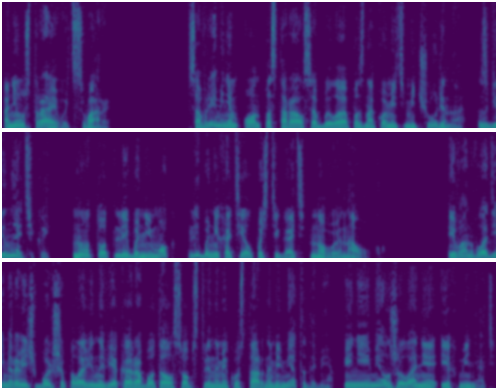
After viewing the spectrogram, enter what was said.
а не устраивать свары. Со временем он постарался было познакомить Мичурина с генетикой, но тот либо не мог, либо не хотел постигать новую науку. Иван Владимирович больше половины века работал собственными кустарными методами и не имел желания их менять.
